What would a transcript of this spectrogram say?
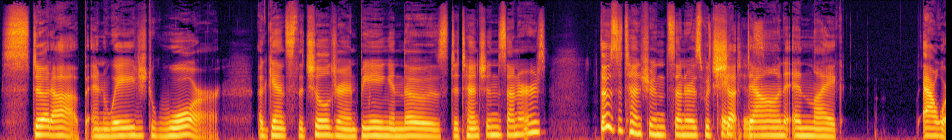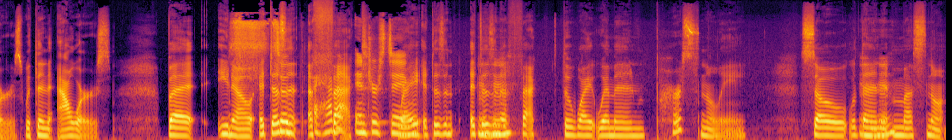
stood up and waged war against the children being in those detention centers those detention centers would Changes. shut down in like hours, within hours. But you know, it doesn't so affect. interesting, right? It doesn't. It doesn't mm-hmm. affect the white women personally. So then mm-hmm. it must not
